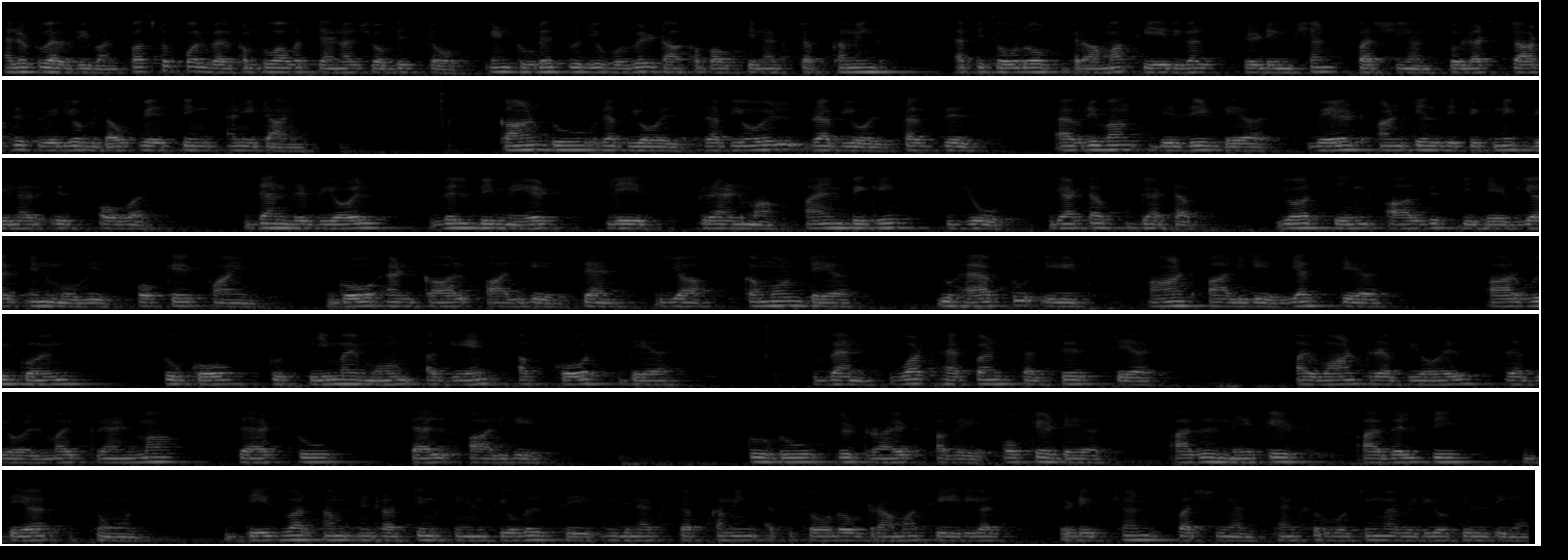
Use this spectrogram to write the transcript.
Hello to everyone. First of all, welcome to our channel Showbiz Top. In today's video, we will talk about the next upcoming episode of drama serial Redemption Persian. So let's start this video without wasting any time. Can't do ravioli, ravioli, ravioli, taxes. Everyone's busy there. Wait until the picnic dinner is over. Then ravioli will be made. Please, grandma, I am begging you. Get up, get up. You're seeing all this behavior in movies. Okay, fine. Go and call Aliye. Then, yeah, come on, dear. You have to eat. Aunt Aliye, yes, dear. Are we going to go to see my mom again? Of course, dear. When? What happened? Taxes, dear. I want ravioli, ravioli. My grandma said to tell Aliye to do it right away. Okay, dear. I will make it. I will be there soon. These were some interesting scenes you will see in the next upcoming episode of drama serial Redemption Persian. Thanks for watching my video till the end.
